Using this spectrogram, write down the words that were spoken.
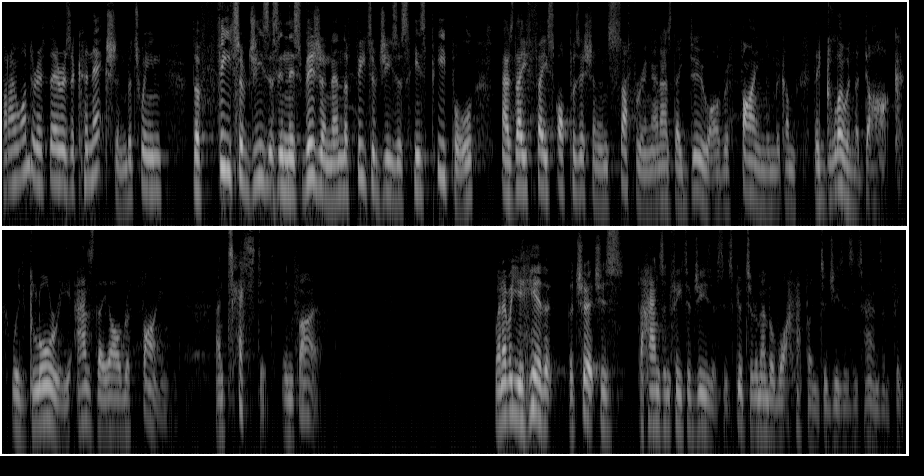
But I wonder if there is a connection between the feet of Jesus in this vision and the feet of Jesus, his people, as they face opposition and suffering, and as they do, are refined and become, they glow in the dark with glory as they are refined and tested in fire. Whenever you hear that the church is the hands and feet of Jesus, it's good to remember what happened to Jesus' hands and feet.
